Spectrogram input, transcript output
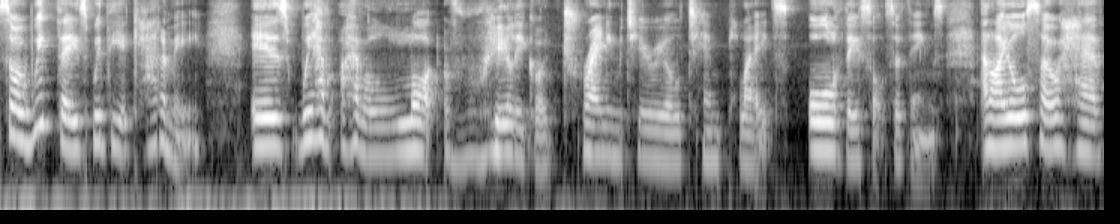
So with these, with the academy, is we have I have a lot of really good training material, templates, all of these sorts of things, and I also have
